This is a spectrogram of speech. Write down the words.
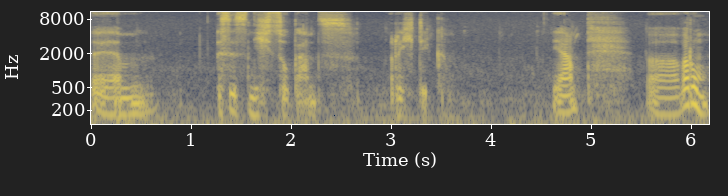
ähm, es ist nicht so ganz richtig. Ja, äh, warum?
